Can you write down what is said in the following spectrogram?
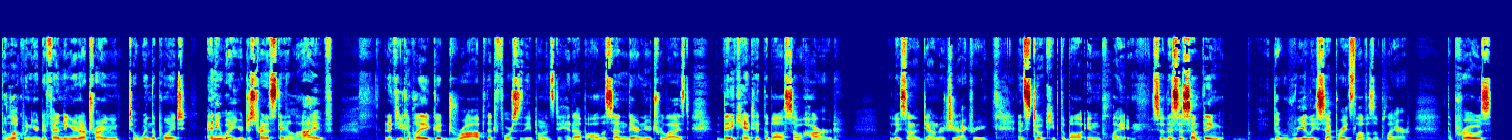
But look, when you're defending, you're not trying to win the point anyway. You're just trying to stay alive. And if you can play a good drop that forces the opponents to hit up, all of a sudden they're neutralized. They can't hit the ball so hard, at least on a downward trajectory, and still keep the ball in play. So, this is something that really separates levels of player. The pros,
